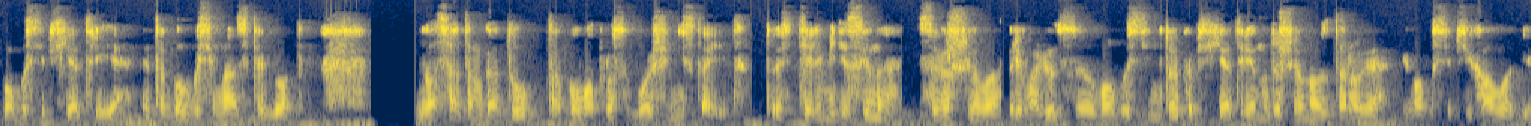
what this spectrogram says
в области психиатрии? Это был 18 год. В 2020 году такого вопроса больше не стоит. То есть телемедицина совершила революцию в области не только психиатрии, но и душевного здоровья и в области психологии.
